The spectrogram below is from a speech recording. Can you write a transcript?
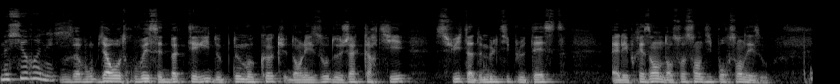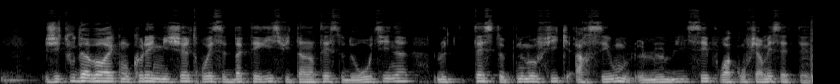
Monsieur René. Nous avons bien retrouvé cette bactérie de pneumocoque dans les eaux de Jacques Cartier suite à de multiples tests. Elle est présente dans 70% des eaux. J'ai tout d'abord avec mon collègue Michel trouvé cette bactérie suite à un test de routine. Le test pneumophique Arceum, le lycée pourra confirmer cette thèse.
